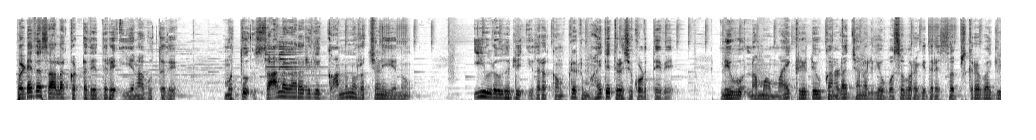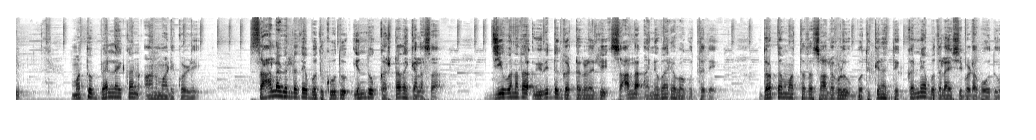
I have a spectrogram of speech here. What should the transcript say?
ಪಡೆದ ಸಾಲ ಕಟ್ಟದಿದ್ದರೆ ಏನಾಗುತ್ತದೆ? ಮತ್ತು ಸಾಲಗಾರರಿಗೆ ಕಾನೂನು ರಕ್ಷಣೆ ಏನು? ಈ ವಿಡಿಯೋದಲ್ಲಿ ಇದರ ಕಂಪ್ಲೀಟ್ ಮಾಹಿತಿ ತಿಳಿಸಿಕೊಡುತ್ತೇವೆ. ನೀವು ನಮ್ಮ ಮೈ ಕ್ರಿಯೇಟಿವ್ ಕನ್ನಡ ಚಾನಲ್ಗೆ ಹೊಸಬರಾಗಿದ್ದರೆ ಸಬ್ಸ್ಕ್ರೈಬ್ ಆಗಿ ಮತ್ತು ಬೆಲ್ ಐಕಾನ್ ಆನ್ ಮಾಡಿಕೊಳ್ಳಿ. ಸಾಲವಿಲ್ಲದೆ ಬದುಕುವುದು ಎಂದು ಕಷ್ಟದ ಕೆಲಸ. ಜೀವನದ ವಿವಿಧ ಘಟ್ಟಗಳಲ್ಲಿ ಸಾಲ ಅನಿವಾರ್ಯವಾಗುತ್ತದೆ. ದೊಡ್ಡ ಮೊತ್ತದ ಸಾಲಗಳು ಬದುಕಿನ ದಿಕ್ಕನ್ನೇ ಬದಲಾಯಿಸಿಬಿಡಬಹುದು.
